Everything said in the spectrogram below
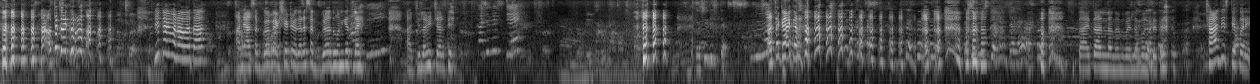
आता काय करू? हे काय म्हणावं आता? आणि आज सगळं बेडशीट वगैरे सगळं धुवून घेतलंय. आजीला विचारते आता काय करा ताय तर नंदनबाईला बोलते ते. छान दिसते परे.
